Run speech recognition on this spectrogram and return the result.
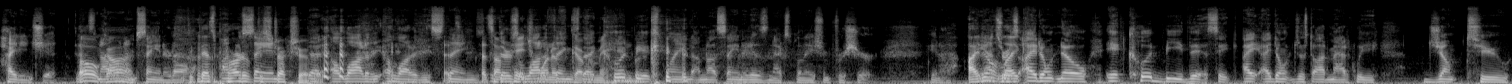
hiding shit. That's Oh, not God. what I'm saying at all. I think that's I'm part of the saying structure of it. A lot of the, a lot of these That's- things. that's on there's page a lot one of of things that government could be explained. I'm not saying it is an explanation for sure. You know, I don't like- I don't know. It could be this. It, I, I don't just automatically jump to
